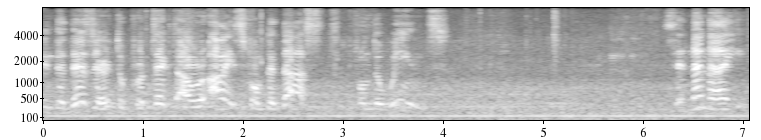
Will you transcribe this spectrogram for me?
in the desert to protect our eyes from the dust, from the winds. He said, Nanai,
